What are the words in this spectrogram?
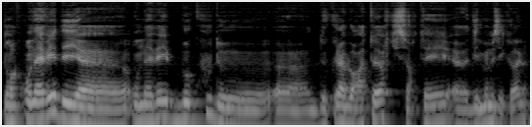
Donc on avait, des, euh, on avait beaucoup de, euh, collaborateurs qui sortaient euh, des mêmes écoles,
